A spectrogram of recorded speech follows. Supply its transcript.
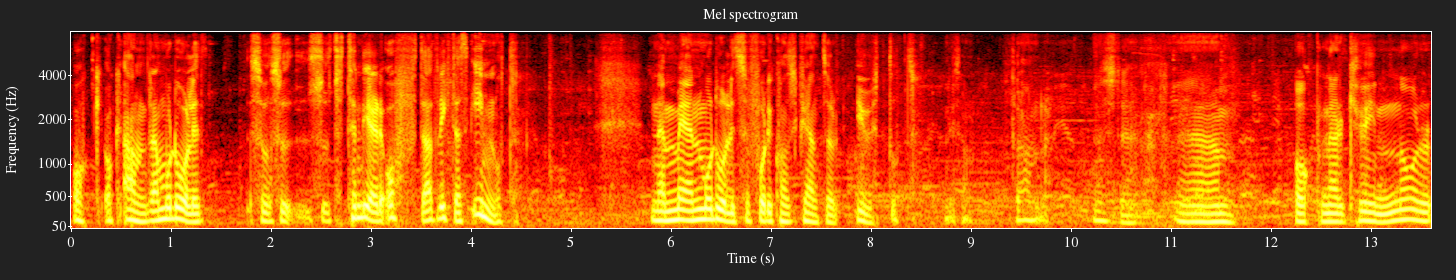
och, och andra mår dåligt så, så, så tenderar det ofta att riktas inåt. När män mår dåligt så får det konsekvenser utåt. Liksom, för andra. Just det. Ehm, och när kvinnor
